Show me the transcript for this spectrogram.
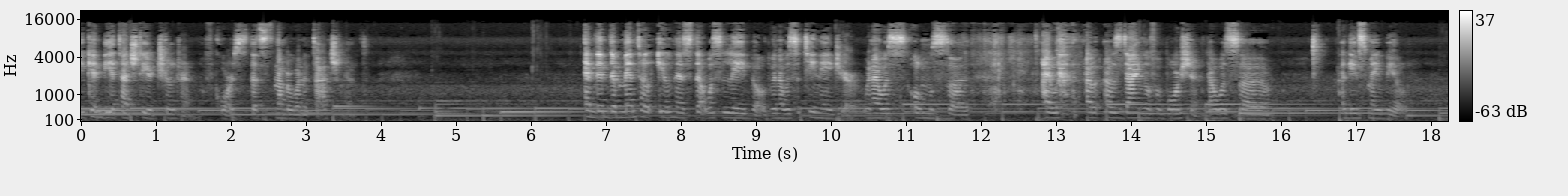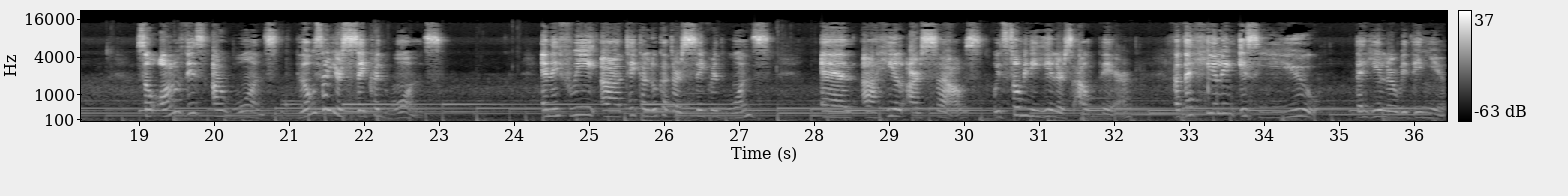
You can be attached to your children, of course. That's number one attachment. And then the mental illness that was labeled when I was a teenager, when I was almost uh, I, I, I, was dying of abortion. That was uh, against my will. So all of these are wounds. Those are your sacred wounds. And if we uh, take a look at our sacred wounds and uh, heal ourselves with so many healers out there, but the healing is you, the healer within you.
